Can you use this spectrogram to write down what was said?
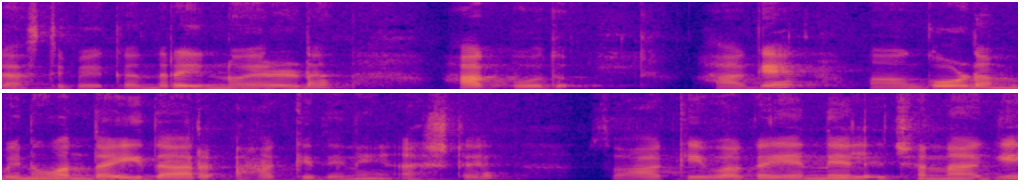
ಜಾಸ್ತಿ ಬೇಕಂದರೆ ಇನ್ನೂ ಎರಡು ಹಾಕ್ಬೋದು. ಹಾಗೆ ಗೋಡಂಬಿನೂ ಒಂದು ಐದಾರು ಹಾಕಿದ್ದೀನಿ ಅಷ್ಟೇ. ಸೊ ಹಾಕಿ ಇವಾಗ ಎಣ್ಣೆಯಲ್ಲಿ ಚೆನ್ನಾಗಿ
